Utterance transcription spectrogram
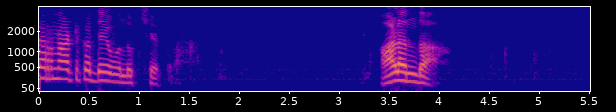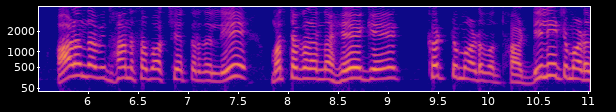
ಕರ್ನಾಟಕದೇ ಒಂದು ಕ್ಷೇತ್ರ. ಆಳಂದ. ಆಳಂದ ವಿಧಾನಸಭಾ ಕ್ಷೇತ್ರದಲ್ಲಿ ಮತಗಳನ್ನು ಹೇಗೆ ಕಟ್ ಮಾಡುವಂತಹ, ಡಿಲೀಟ್ ಮಾಡೋ,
